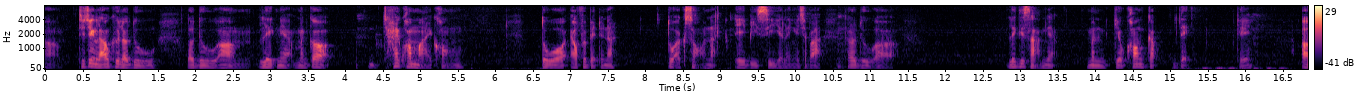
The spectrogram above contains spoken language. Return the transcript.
อ่าที่จริงแล้วคือเราดูเราดูอ่าเลขเนี่ยมันก็ให้ความหมายของตัวอัลฟาเบตด้วยนะ ตัวอักษรอะ A B C อะไรเงี้ยใช่ปะถ้าเราดูเลขที่3เนี่ยมันเกี่ยวข้องกับเด็กโอเคเอ่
